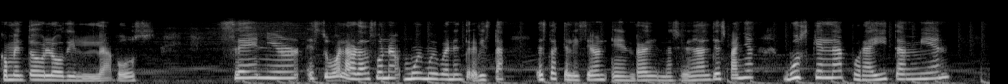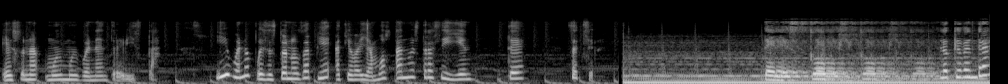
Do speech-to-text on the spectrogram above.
comentó lo de la voz senior, estuvo, la verdad, fue una muy, muy buena entrevista, esta que le hicieron en Radio Nacional de España, búsquenla por ahí también, es una muy muy buena entrevista. Y bueno, pues esto nos da pie a que vayamos a nuestra siguiente sección. Telescopio. Lo que vendrá.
